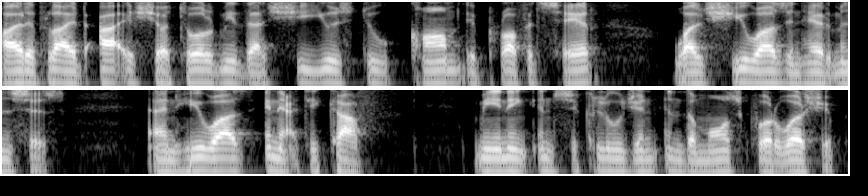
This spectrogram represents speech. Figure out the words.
I replied, Aisha told me that she used to comb the Prophet's hair while she was in her menses, and he was in i'tikaf, meaning in seclusion in the mosque for worship.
